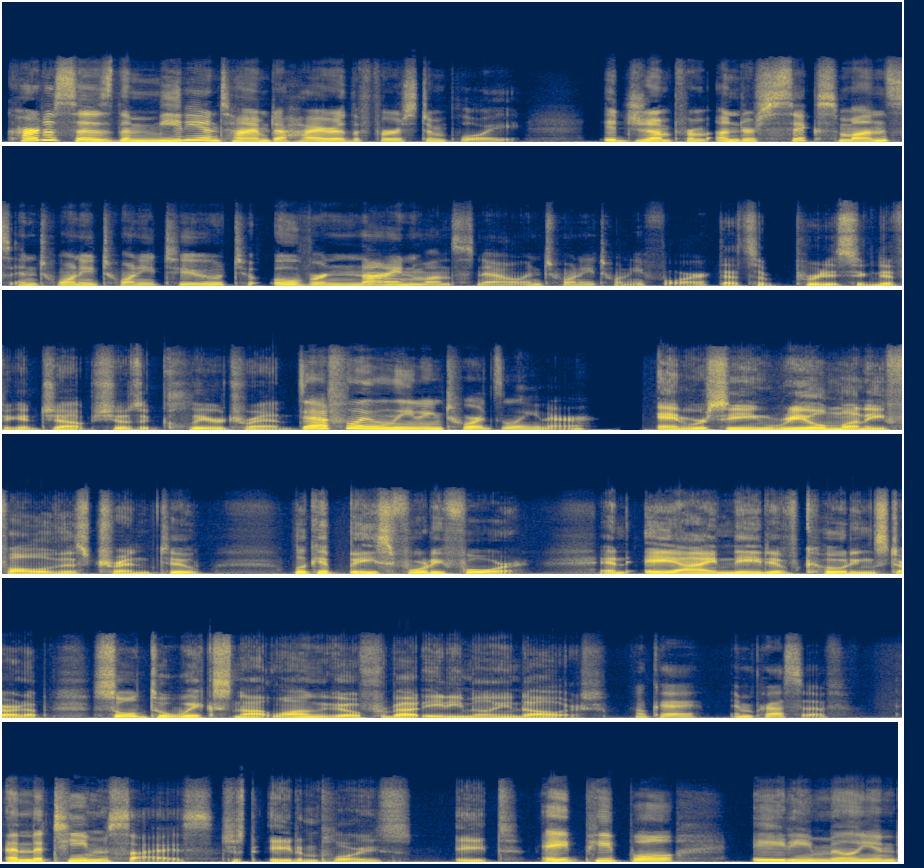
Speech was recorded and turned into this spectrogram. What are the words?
Carta says the median time to hire the first employee, it jumped from under six months in 2022 to over nine months now in 2024. That's a pretty significant jump, shows a clear trend. Definitely leaning towards leaner. And we're seeing real money follow this trend too. Look at Base 44, an AI native coding startup sold to Wix not long ago for about $80 million. Okay, impressive. And the team size Just eight employees, eight. eight people, $80 million.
